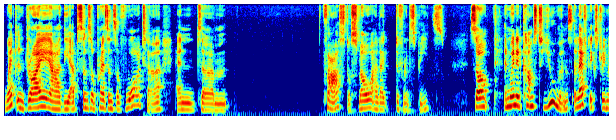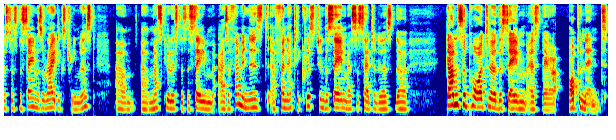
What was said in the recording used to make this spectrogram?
Wet and dry are the absence or presence of water, and um, fast or slow I like different speeds. So, and when it comes to humans, a left extremist is the same as a right extremist. Um, a masculist is the same as a feminist, a fanatic Christian the same as a Satanist, the gun supporter the same as their opponent.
